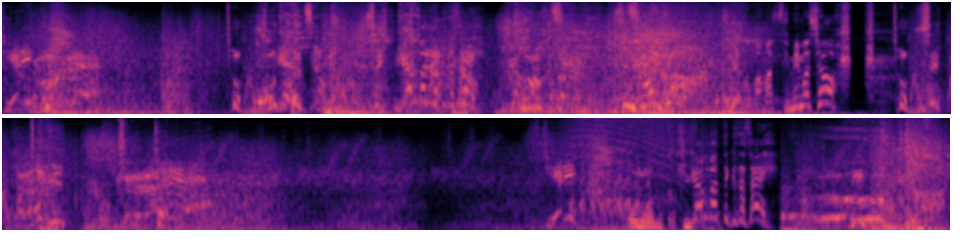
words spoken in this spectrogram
ヒアリとっ頑張ってくださいすごいこのまま攻めましょうとしヒアリ炎の呼吸。頑張ってください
